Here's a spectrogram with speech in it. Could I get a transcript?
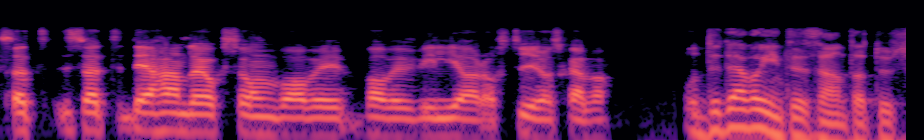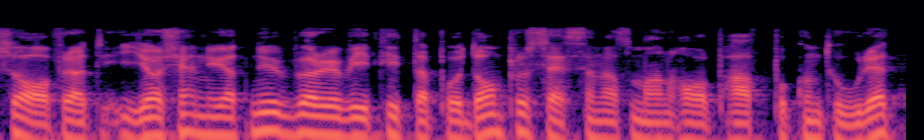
Så, att, så att det handlar också om vad vi, vad vi vill göra och styra oss själva. Och det där var intressant att du sa för att jag känner ju att nu börjar vi titta på de processerna som man har haft på kontoret.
